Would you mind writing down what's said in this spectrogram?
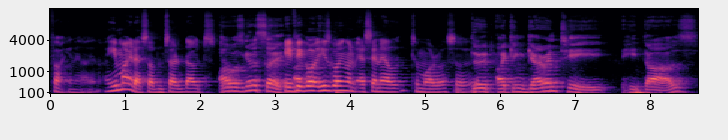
Fucking hell, he might have some self doubts. I was gonna say If he go, he's going on SNL tomorrow, so Dude, I can guarantee he does,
